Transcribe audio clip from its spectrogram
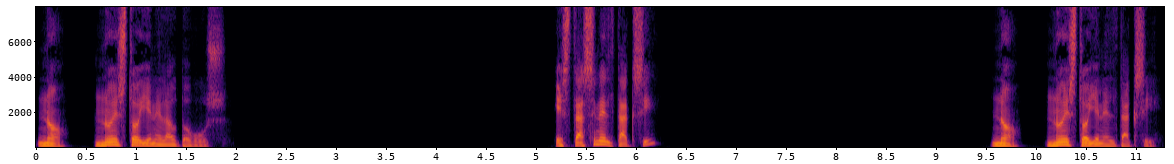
No, no estoy en el autobús. ¿Estás en el taxi? No, no estoy en el taxi.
